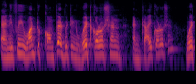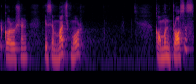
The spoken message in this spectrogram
And if we want to compare between wet corrosion and dry corrosion, wet corrosion is a much more common process.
